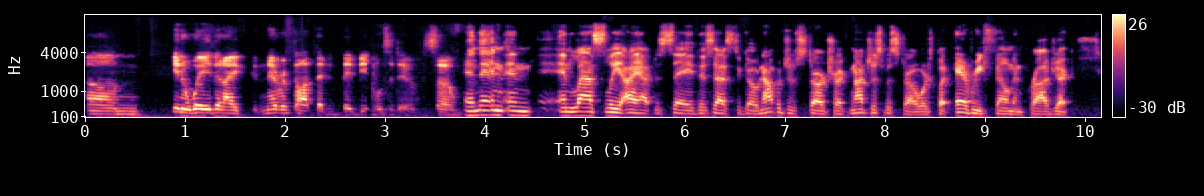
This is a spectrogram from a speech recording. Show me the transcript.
um, in a way that I never thought that they'd be able to do. So And then and and lastly, I have to say this has to go not with just Star Trek, not just with Star Wars, but every film and project.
